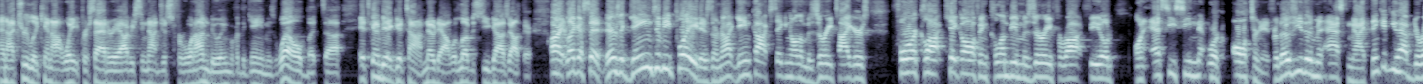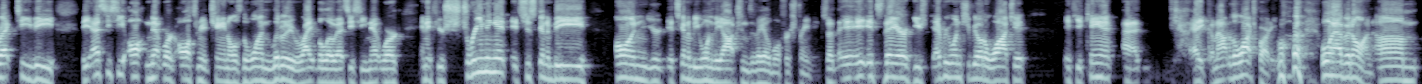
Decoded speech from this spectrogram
and I truly cannot wait for Saturday. Obviously, not just for what I'm doing, but for the game as well. But uh, it's going to be a good time, no doubt. Would love to see you guys out there. All right, like I said, there's a game to be played. Is they're not Gamecocks taking on the Missouri Tigers. Four o'clock kickoff in Columbia, Missouri, Faurot Field on SEC Network Alternate. For those of you that have been asking me, I think if you have DirecTV, the SEC Network Alternate channel is the one literally right below SEC Network. And if you're streaming it, it's just going to be on your it's going to be one of the options available for streaming. So it, it's there. You everyone should be able to watch it. If you can't uh, hey come out to the watch party. We'll have it on. Um,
